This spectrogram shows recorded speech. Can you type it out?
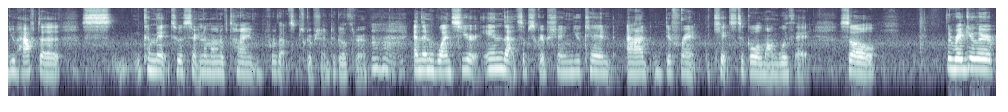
you have to s- commit to a certain amount of time for that subscription to go through. Mm-hmm. And then once you're in that subscription, you can add different kits to go along with it. So the regular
